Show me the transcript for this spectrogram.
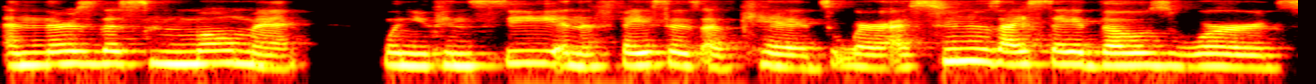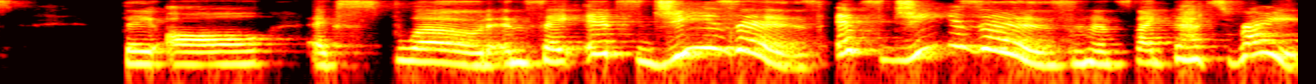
And there's this moment when you can see in the faces of kids where as soon as I say those words, they all explode and say, It's Jesus! It's Jesus! And it's like, That's right.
